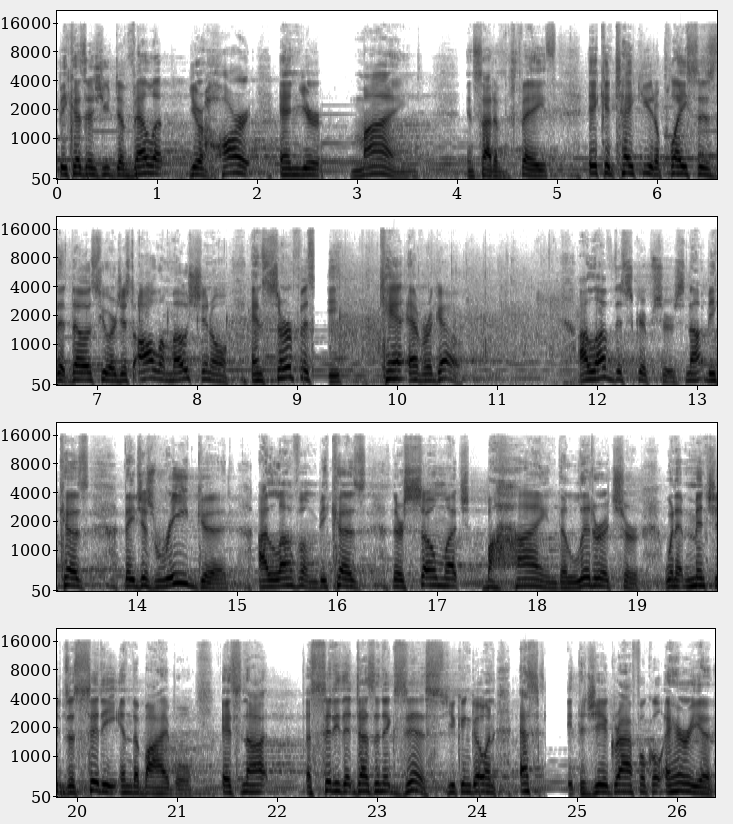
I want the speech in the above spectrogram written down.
because as you develop your heart and your mind inside of faith, it can take you to places that those who are just all emotional and surfacey can't ever go. I love the scriptures, not because they just read good. I love them because there's so much behind the literature when it mentions a city in the Bible. It's not a city that doesn't exist. You can go and escalate the geographical area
